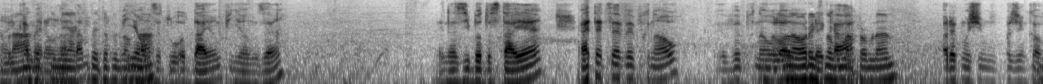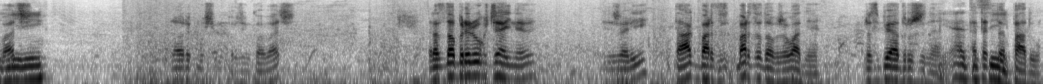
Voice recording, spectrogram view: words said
Dobra, kamerą zacznijmy, jak latam. tutaj to wygląda. Pieniądze tu oddają, pieniądze. Na Zibo dostaje. ETC wypchnął. Wypchnął No, Leoryk znowu ma problem. Leoryk musi mu podziękować. Lili. Leoryk musi mu podziękować. Teraz dobry ruch Jane'y. Jeżeli. Tak, bardzo, bardzo dobrze, ładnie. Rozbiła drużynę. ETC. Padł.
